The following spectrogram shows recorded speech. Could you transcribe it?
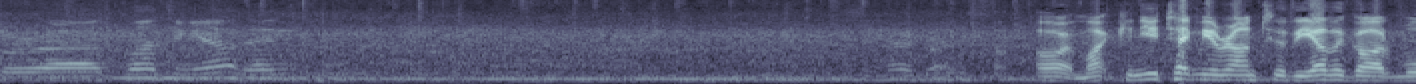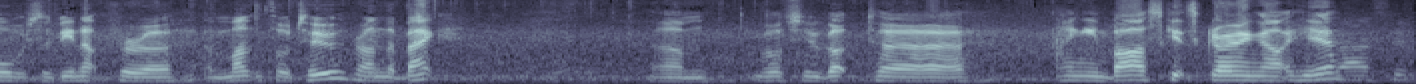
for uh, planting out and see how it goes. All right, Mike. Can you take me around to the other garden wall, which has been up for a, a month or two, around the back? Um, we've also got uh, hanging baskets growing out here. Baskets.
